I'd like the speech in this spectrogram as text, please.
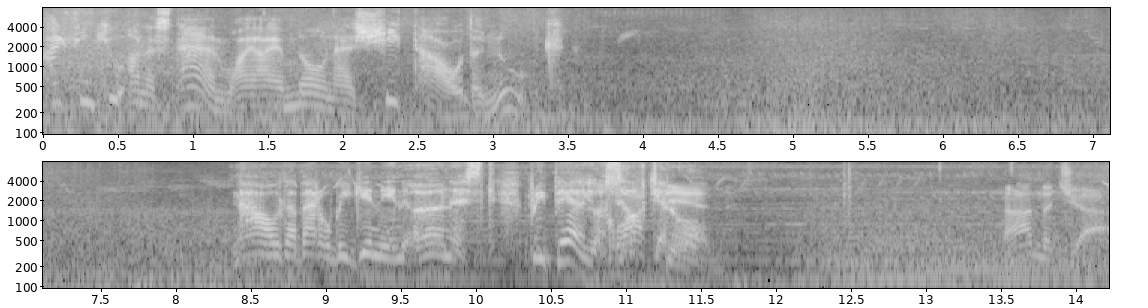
I think you understand why I am known as Shi Tao the Nuke. Now the battle begin in earnest. Prepare yourself, General. in. On the job.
